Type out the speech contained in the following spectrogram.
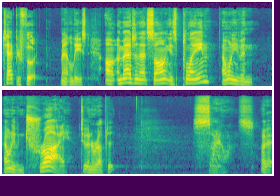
tap your foot at least. Um, imagine that song is playing. I won't even I won't even try to interrupt it. Silence. Okay.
